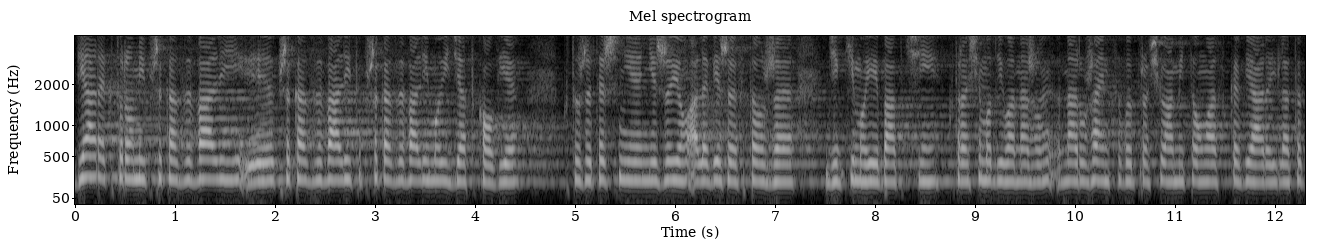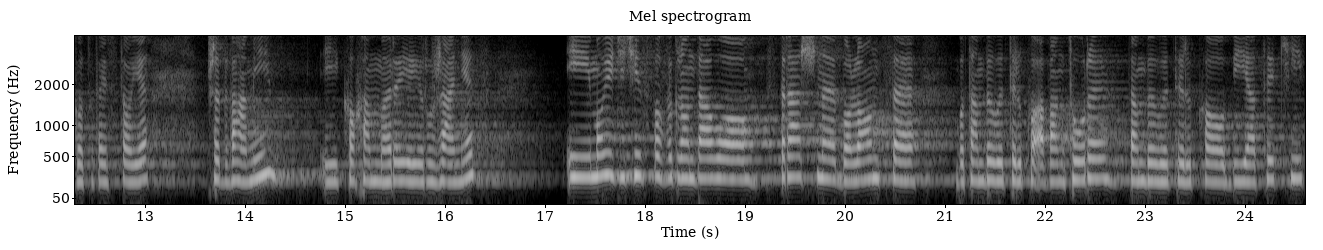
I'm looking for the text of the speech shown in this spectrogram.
Wiarę, którą mi przekazywali, e, przekazywali, to przekazywali moi dziadkowie, którzy też nie, nie żyją, ale wierzę w to, że dzięki mojej babci, która się modliła na, na różańcu, wyprosiła mi tą łaskę wiary i dlatego tutaj stoję przed wami i kocham Maryję i różaniec. I moje dzieciństwo wyglądało straszne, bolące, bo tam były tylko awantury, tam były tylko bijatyki,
